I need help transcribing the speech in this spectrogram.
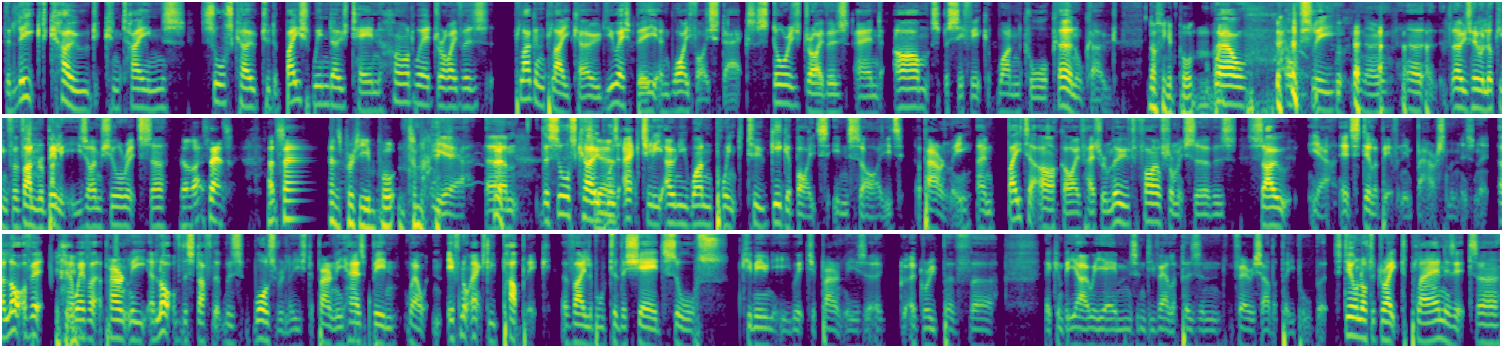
the leaked code contains source code to the base Windows 10 hardware drivers, plug and play code, USB and Wi Fi stacks, storage drivers, and ARM specific OneCore kernel code. Nothing important. there. Well, obviously, you know, uh, those who are looking for vulnerabilities, I'm sure it's. Uh, no, that sounds that sounds pretty important to me. Yeah. Um, the source code Yeah. was actually only 1.2 gigabytes inside, apparently, and Beta Archive has removed files from its servers. So, yeah, it's still a bit of an embarrassment, isn't it? A lot of it, It is. however, apparently, a lot of the stuff that was was released apparently has been, well, if not actually public, available to the shared source community, which apparently is a, a group of. Uh, there can be OEMs and developers and various other people, but still not a great plan, is it? Uh,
